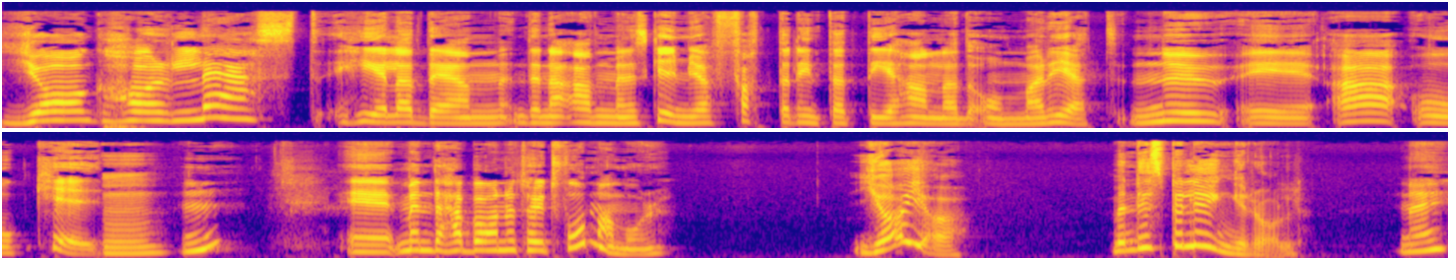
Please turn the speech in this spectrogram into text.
Jag har läst hela den, den här anmälningsgrejen men jag fattade inte att det handlade om Mariette. Nu, eh, ah, okej. Mm. Eh, men det här barnet har ju två mammor. ja, ja. Men det spelar ju ingen roll. Nej.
